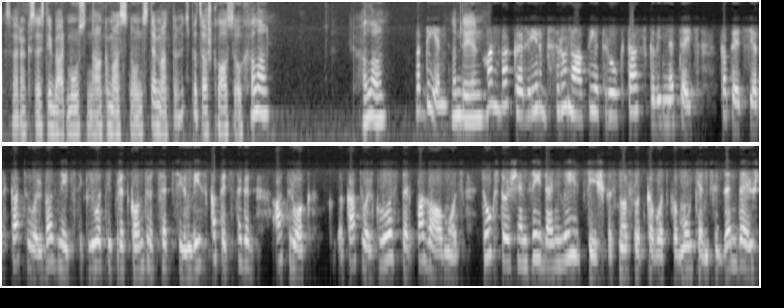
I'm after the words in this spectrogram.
Tas vairāk saistībā ar mūsu nākamās stundas tematu. Es pacelšu klausulu. Halā! Halā! Labdien! Labdien! Man vakar Irbs runā pietrūka tas, ka viņi neteica, kāpēc iet katoļu baznīca tik ļoti pret kontracepciju un visu, kāpēc tagad atrok katoļu klosteru pagalmos tūkstošiem zīdaiņu līķīšu, kas noslapkavot, ka mūķenis ir dzemdējuši,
